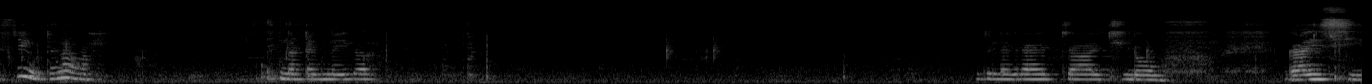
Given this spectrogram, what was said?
इससे होता है ना। इतना टाइम लगेगा। मुझे लग रहा है चार्ज लो। गाइस ये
